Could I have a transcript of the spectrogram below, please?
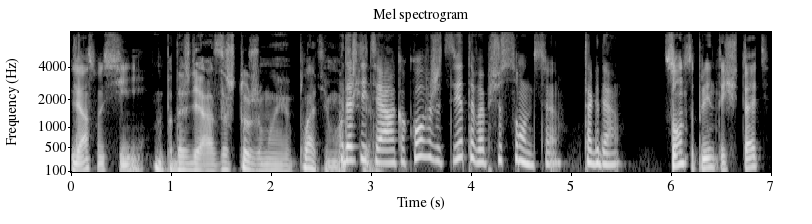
Для нас он синий. Ну, подожди, а за что же мы платим вообще? Подождите, а какого же цвета вообще солнце тогда? Солнце принято считать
